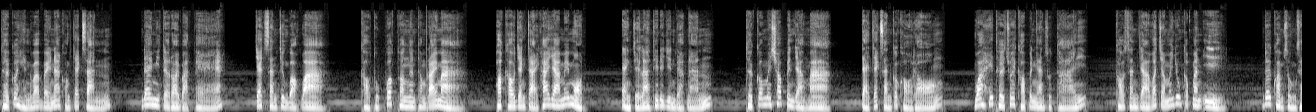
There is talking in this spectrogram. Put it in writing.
เธอก็เห็นว่าใบหน้าของแจ็คสัน ได้มีแต่รอยบาดแผล แจ็คสันจึงบอกว่า เขาถูกพวกทวงเงินทำร้ายมา เพราะเขายังจ่ายค่ายาไม่หมด แองเจล่าที่ได้ยินแบบนั้น เธอก็ไม่ชอบเป็นอย่างมาก แต่แจ็คสันก็ขอร้อง ว่าให้เธอช่วยเขาเป็นงานสุดท้าย เขาสัญญาว่าจะไม่ยุ่งกับมันอีก ด้วยความสงส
